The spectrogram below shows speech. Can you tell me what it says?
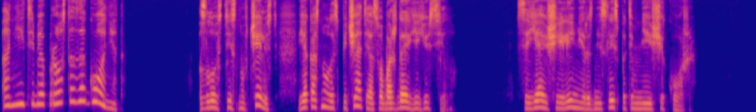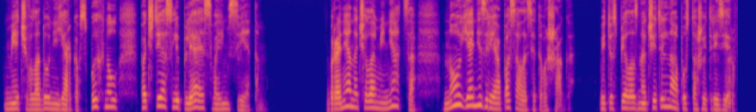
«Они тебя просто загонят», Зло стиснув челюсть, я коснулась печати, освобождая ее силу. Сияющие линии разнеслись по темнеющей коже. Меч в ладони ярко вспыхнул, почти ослепляя своим светом. Броня начала меняться, но я не зря опасалась этого шага. Ведь успела значительно опустошить резерв,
